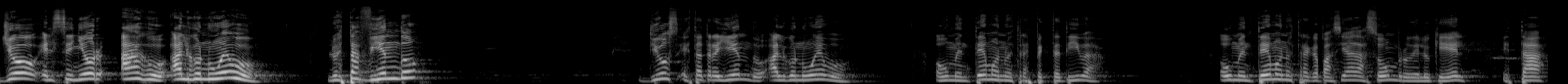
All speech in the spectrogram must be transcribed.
Yo, el Señor, hago algo nuevo. ¿Lo estás viendo? Dios está trayendo algo nuevo. Aumentemos nuestra expectativa. Aumentemos nuestra capacidad de asombro de lo que Él está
